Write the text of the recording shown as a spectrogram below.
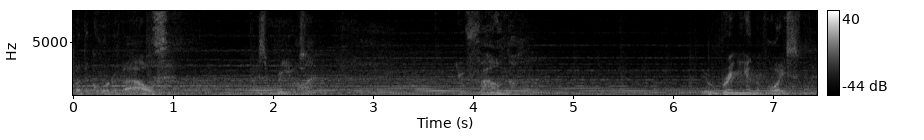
But the Court of Owls is real. You found them. You were bringing in the voice when...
